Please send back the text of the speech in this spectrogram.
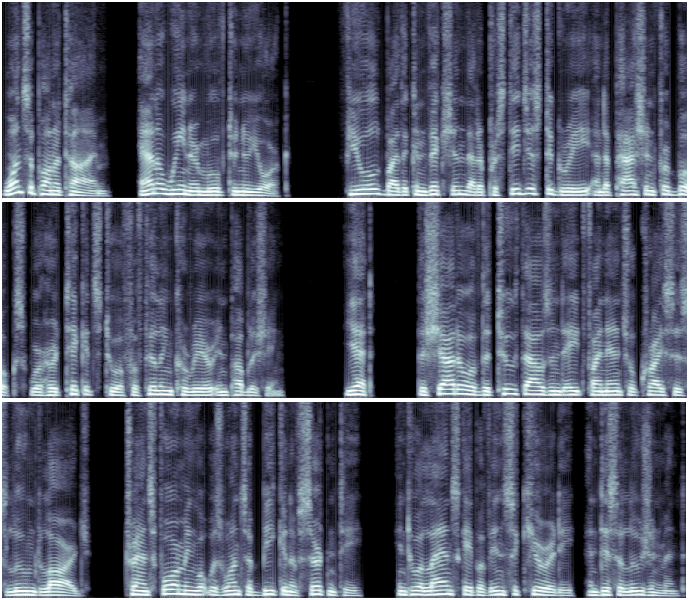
Once upon a time, Anna Wiener moved to New York, fueled by the conviction that a prestigious degree and a passion for books were her tickets to a fulfilling career in publishing. Yet, the shadow of the 2008 financial crisis loomed large, transforming what was once a beacon of certainty into a landscape of insecurity and disillusionment.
